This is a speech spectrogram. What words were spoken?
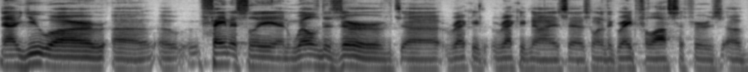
Now, you are uh, uh famously and well deserved uh, rec recognized as one of the great philosophers of,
